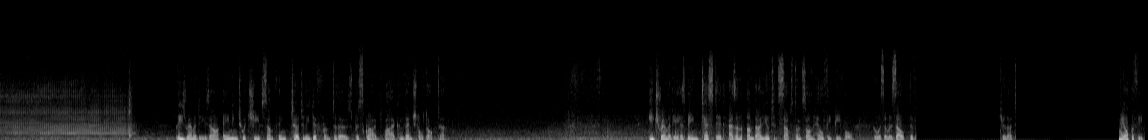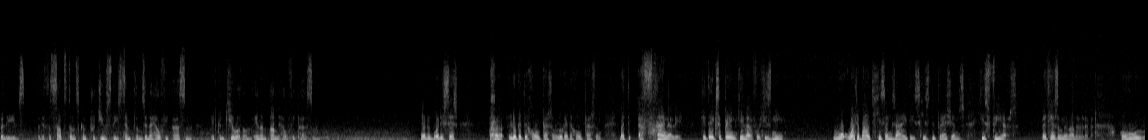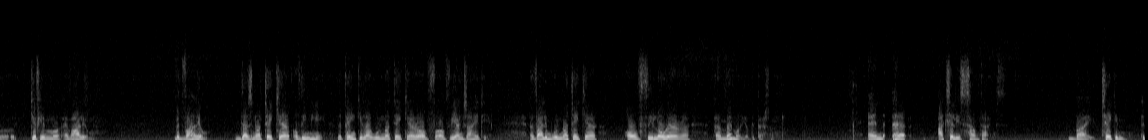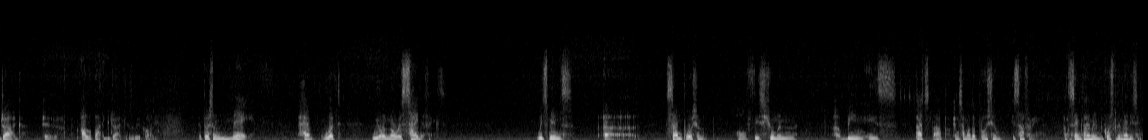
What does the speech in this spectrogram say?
These remedies are aiming to achieve something totally different to those prescribed by a conventional doctor. Each remedy has been tested as an undiluted substance on healthy people, who as a result develop Homeopathy believes that if the substance can produce these symptoms in a healthy person, it can cure them in an unhealthy person. Everybody says, look at the whole person, look at the whole person. But uh, finally, he takes a painkiller for his knee. Wh what about his anxieties, his depressions, his fears that he has on another level? Oh, uh, give him uh, a Valium. But Valium does not take care of the knee. The painkiller will not take care of, of the anxiety. A Valium will not take care of the lower uh, memory of the person. And uh, actually sometimes by taking a drug, uh, allopathic drug as we call it, a person may have what we all know as side effects, which means uh, some portion of this human uh, being is patched up and some other portion is suffering at the same time and because of the medicine.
